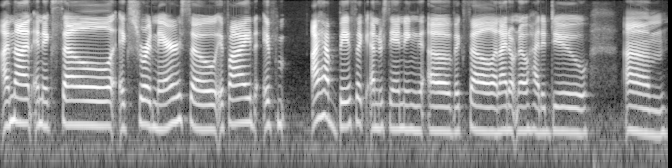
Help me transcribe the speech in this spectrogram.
I'm not an Excel extraordinaire, so if I if I have basic understanding of Excel and I don't know how to do um,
